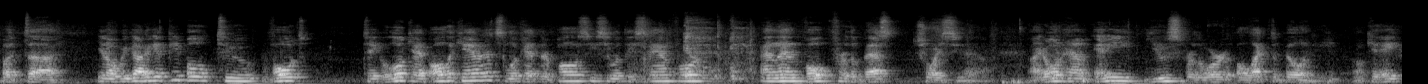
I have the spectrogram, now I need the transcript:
But, uh, you know, we gotta get people to vote, take a look at all the candidates, look at their policies, see what they stand for, and then vote for the best choice you have. I don't have any use for the word electability, okay?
